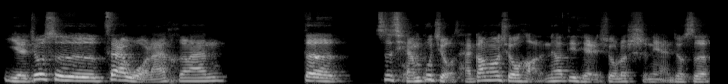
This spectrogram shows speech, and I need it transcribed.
也就是在我来荷兰的。之前不久才刚刚修好的那条地铁也修了十年，就是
